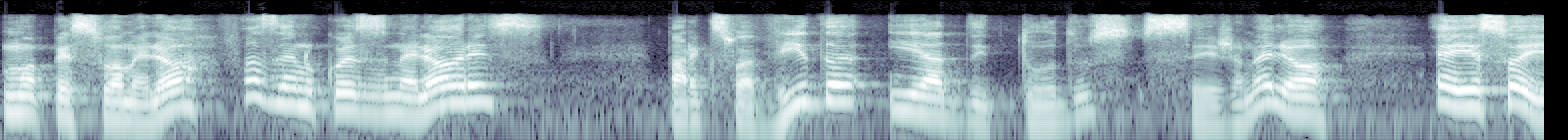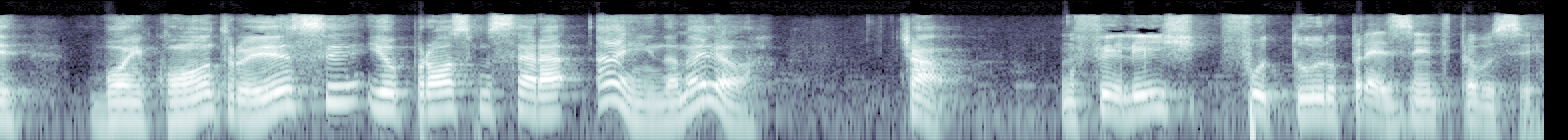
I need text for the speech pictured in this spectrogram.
uma pessoa melhor, fazendo coisas melhores, para que sua vida e a de todos seja melhor. É isso aí. Bom encontro esse e o próximo será ainda melhor. Tchau. um feliz futuro presente para você.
